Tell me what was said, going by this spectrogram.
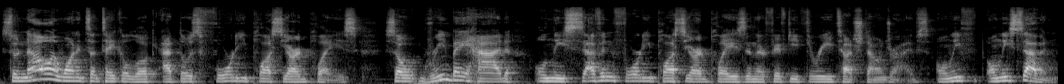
So now I wanted to take a look at those 40 plus yard plays. So Green Bay had only seven 40 plus yard plays in their 53 touchdown drives. Only only seven.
